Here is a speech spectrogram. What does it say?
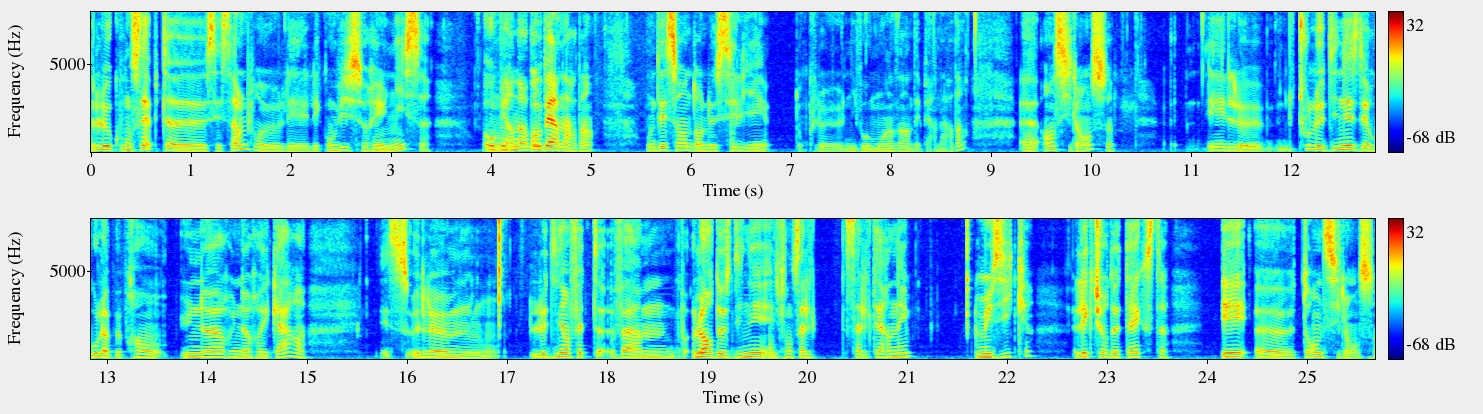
le concept, c'est simple, les convives se réunissent au Bernardin. On descend dans le cellier, donc le niveau moins 1 des Bernardins, euh, en silence. Et le, tout le dîner se déroule à peu près en une heure, une heure et quart. le, le, dîner, en fait, va. Lors de ce dîner, ils vont s'alterner musique, lecture de texte et euh, temps de silence.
